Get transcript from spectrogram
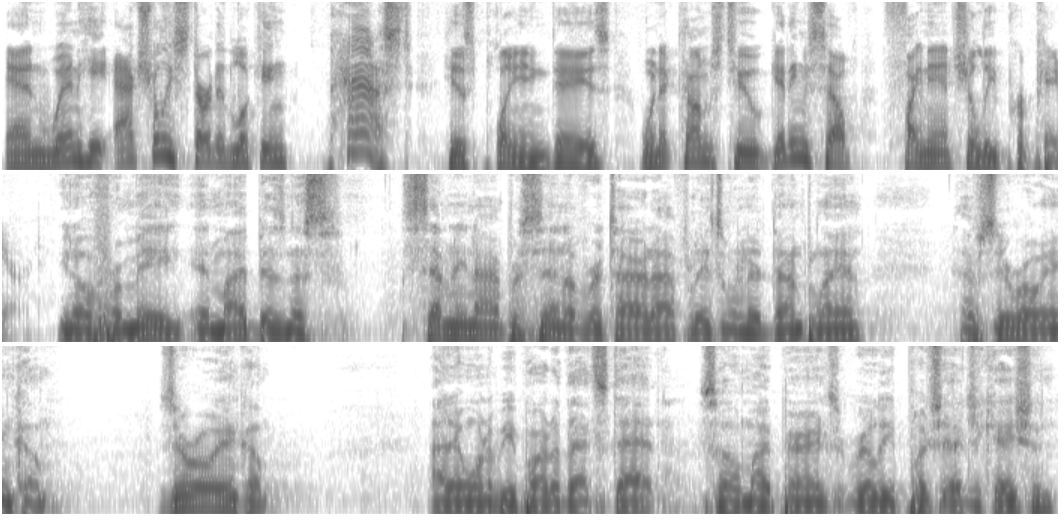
and when he actually started looking past his playing days when it comes to getting himself financially prepared. You know, for me in my business, 79% of retired athletes, when they're done playing, have zero income. Zero income. I didn't want to be part of that stat, so my parents really push education.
